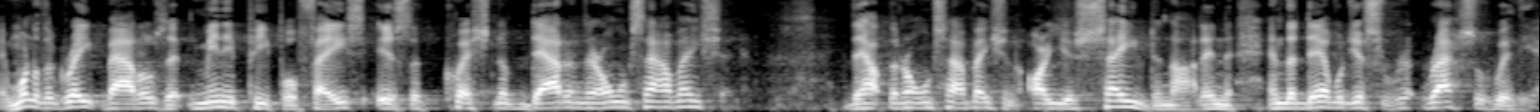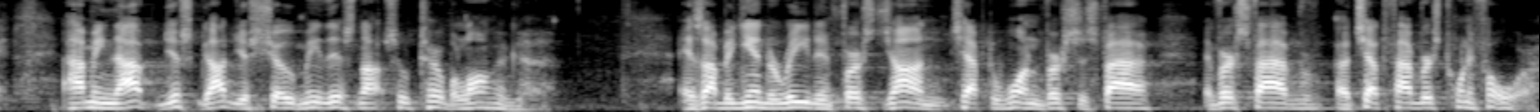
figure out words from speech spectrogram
And one of the great battles that many people face is the question of doubting their own salvation. Doubt their own salvation. Are you saved or not? And, and the devil just wrestles with you. I mean, I just God just showed me this not so terrible long ago as I began to read in 1 John chapter 1, verses 5, uh, verse 5, uh, chapter 5, verse 24.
